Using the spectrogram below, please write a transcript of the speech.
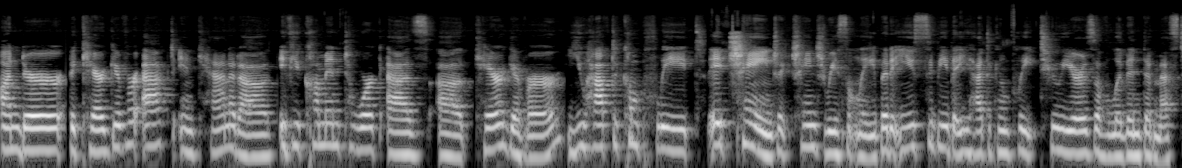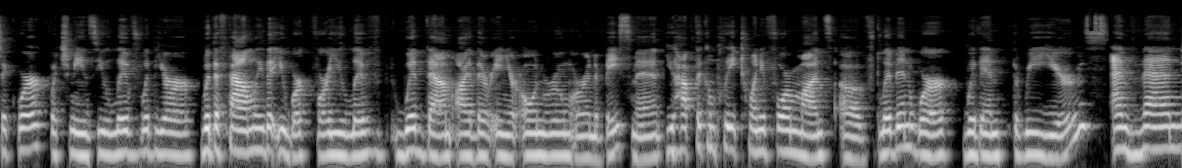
under the caregiver act in Canada if you come in to work as a caregiver you have to complete it changed it changed recently but it used to be that you had to complete 2 years of live-in domestic work which means you live with your with the family that you work for you live with them either in your own room or in a basement you have to complete 24 months of live-in work within 3 years. And then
